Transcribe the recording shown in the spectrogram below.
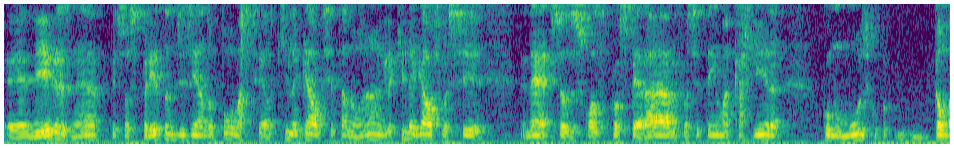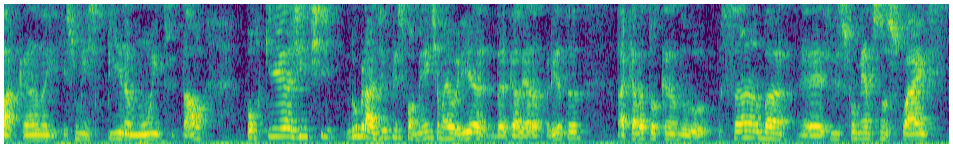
é, negras, né, pessoas pretas, dizendo: pô, Marcelo, que legal que você está no Angra, que legal que você, né, que suas escolas prosperaram, que você tem uma carreira como músico tão bacana que isso me inspira muito e tal porque a gente, no Brasil principalmente, a maioria da galera preta acaba tocando samba, é, esses instrumentos nos quais,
